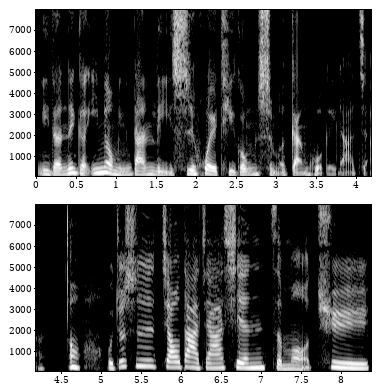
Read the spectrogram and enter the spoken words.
你的那个 email 名单里是会提供什么干货给大家？哦，我就是教大家先怎么去。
